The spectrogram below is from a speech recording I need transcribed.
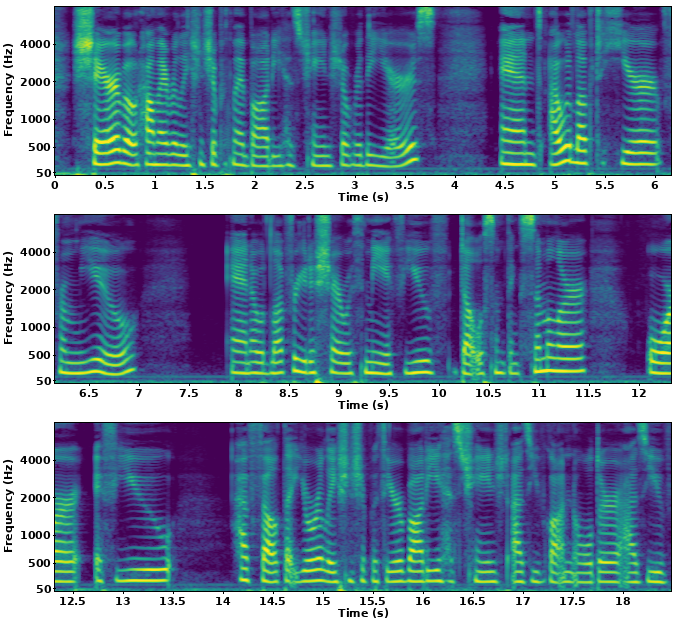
share about how my relationship with my body has changed over the years. And I would love to hear from you and I would love for you to share with me if you've dealt with something similar or if you have felt that your relationship with your body has changed as you've gotten older, as you've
